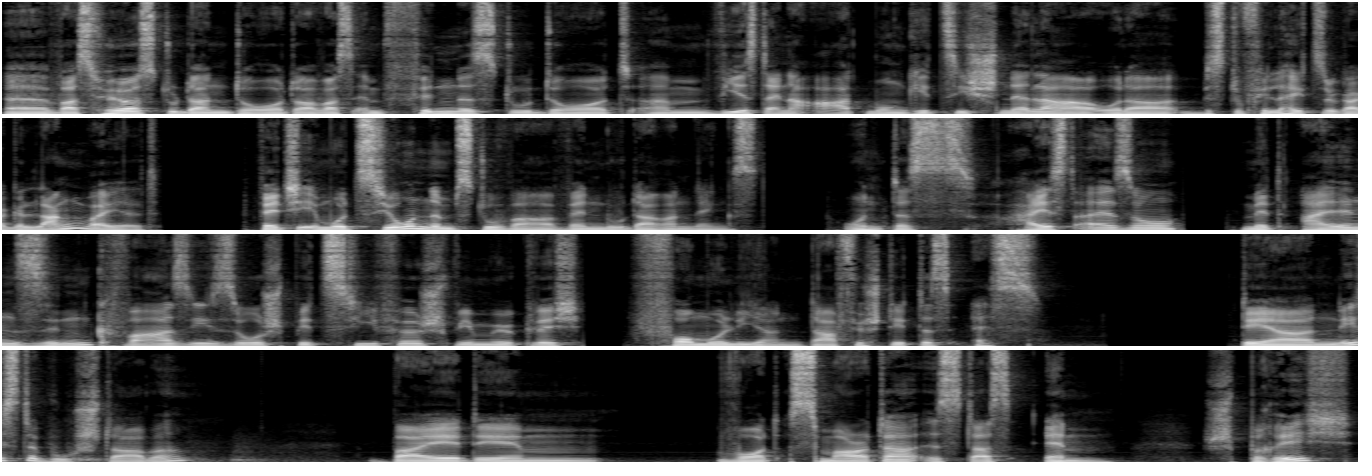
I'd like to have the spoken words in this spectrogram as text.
Äh, was hörst du dann dort oder was empfindest du dort? Ähm, wie ist deine Atmung? Geht sie schneller oder bist du vielleicht sogar gelangweilt? Welche Emotionen nimmst du wahr, wenn du daran denkst? Und das heißt also, mit allen Sinnen quasi so spezifisch wie möglich formulieren. Dafür steht das S. Der nächste Buchstabe bei dem Wort smarter ist das M. Sprich,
